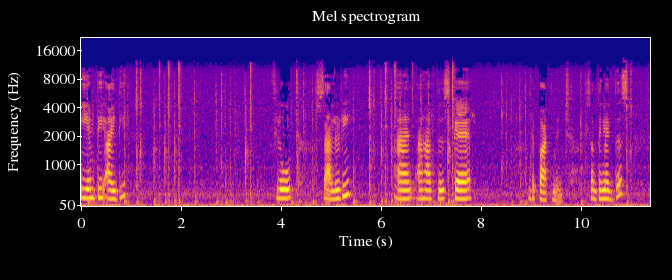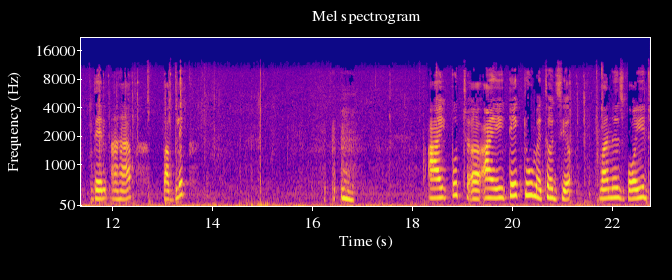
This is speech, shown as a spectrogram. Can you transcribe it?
emp id float salary and I have this char department. Something like this. Then I have public I put uh, I take two methods here one is void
